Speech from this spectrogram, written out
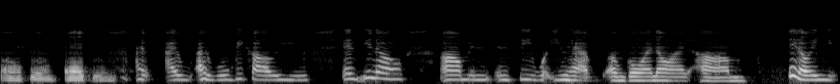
awesome, awesome. I, I I will be calling you, and you know, um, and and see what you have um going on. Um, you know, and you,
